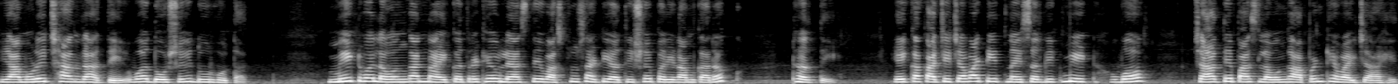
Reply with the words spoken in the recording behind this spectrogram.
यामुळे छान राहते व दोषही दूर होतात. मीठ व लवंगांना एकत्र ठेवल्यास ते वास्तूसाठी अतिशय परिणामकारक ठरते. एका काचेच्या वाटीत नैसर्गिक मीठ व चार ते पाच लवंग आपण ठेवायच्या आहेत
